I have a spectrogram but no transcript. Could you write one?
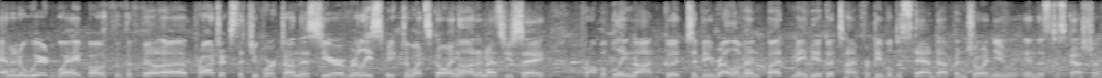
And in a weird way, both of the fil- uh, projects that you've worked on this year really speak to what's going on. And as you say, probably not good to be relevant, but maybe a good time for people to stand up and join you in this discussion.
